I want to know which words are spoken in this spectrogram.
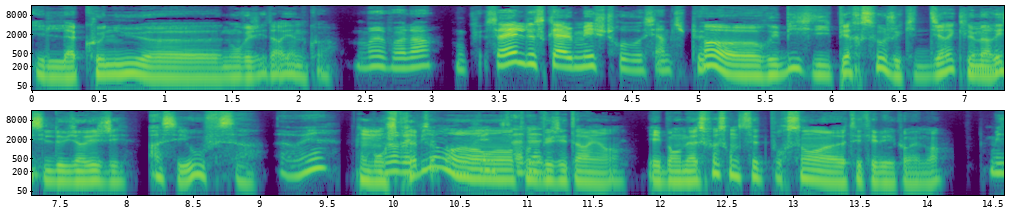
il l'a connue euh, non végétarienne, quoi. ouais, voilà. Donc, c'est à elle de se calmer, je trouve aussi un petit peu. Oh, Ruby, il dit perso, je quitte direct le mari Mm. s'il devient végé. Ah, c'est ouf ça. Ah oui? On mange Ouais, très bien en, en tant que végétarien. Et ben, on est à 67% euh, TTB quand même. hein. Mais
